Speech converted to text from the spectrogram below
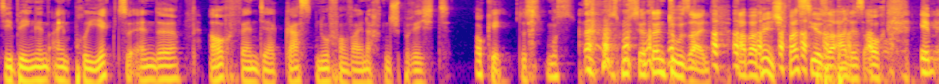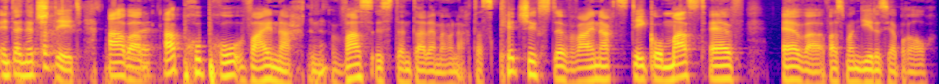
Sie bringen ein Projekt zu Ende, auch wenn der Gast nur von Weihnachten spricht. Okay, das muss, das muss ja dann du sein. Aber Mensch, was hier so alles auch im Internet steht. Aber apropos Weihnachten, was ist denn deiner Meinung nach das kitschigste Weihnachtsdeko Must-Have ever, was man jedes Jahr braucht?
